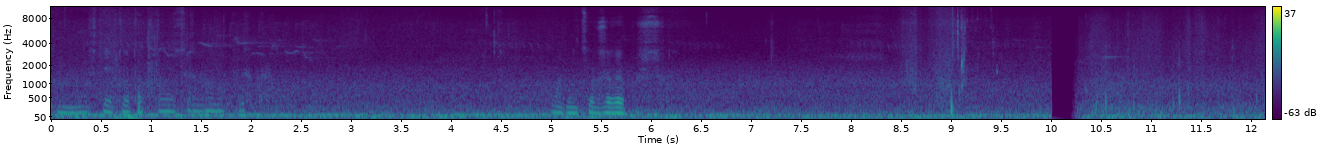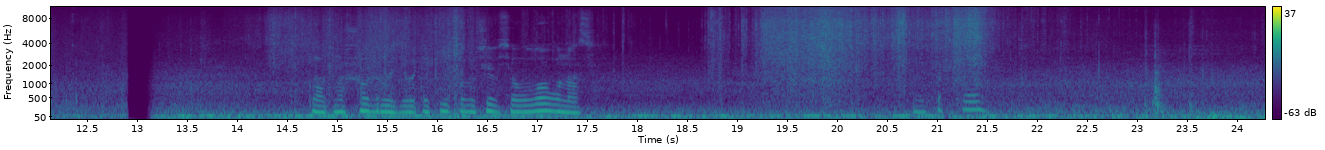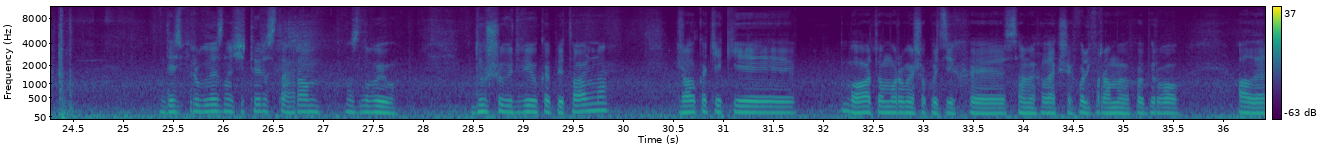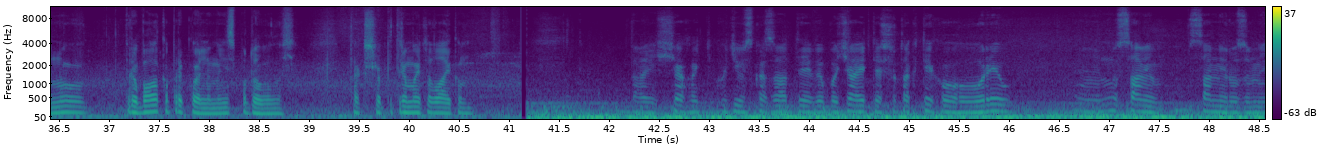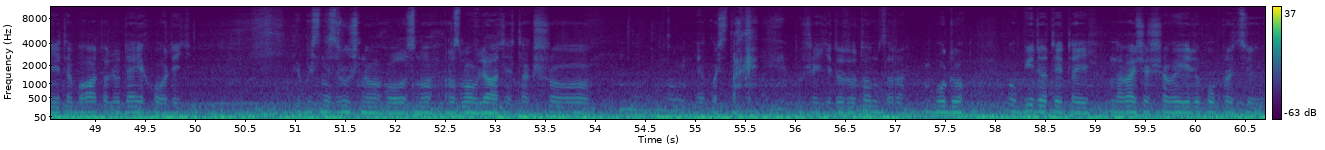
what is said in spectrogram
Может и тут открою червону кирку. Ладно, цю вже випущу. Так, ну що, друзі, отакий получився улов у нас. Десь приблизно 400 грам зловив. Душу відвів капітально. Жалко тільки багато мурмишок у цих е, самих легших вольфрамових обірвав. Але ну, рибалка прикольна, мені сподобалось. Так що підтримайте лайком. Ще хотів сказати, вибачайте, що так тихо говорив. Е, Ну, самі, самі розумієте, багато людей ходить. Якось незручно голосно розмовляти. Так що ну, якось так. Вже їду додому зараз. Буду обідати та й на вечір ще виїду попрацюю.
